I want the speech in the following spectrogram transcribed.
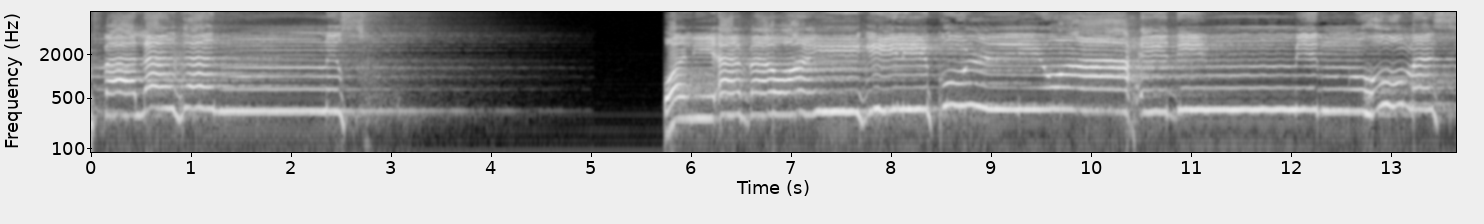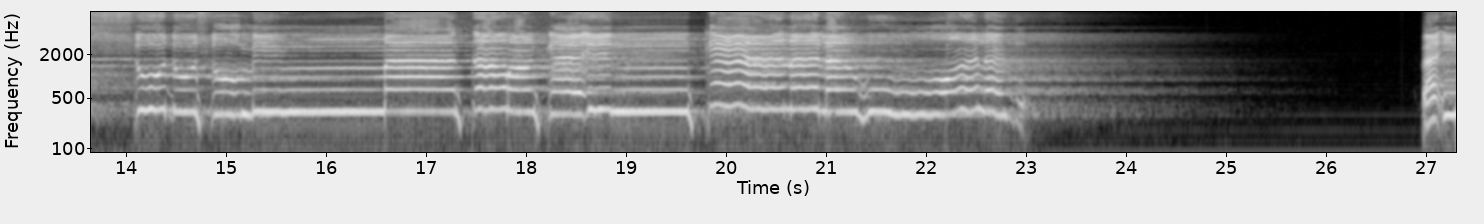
فلها النصف ولأبويه لكل واحد منهما السدس مما ترك إن فإن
